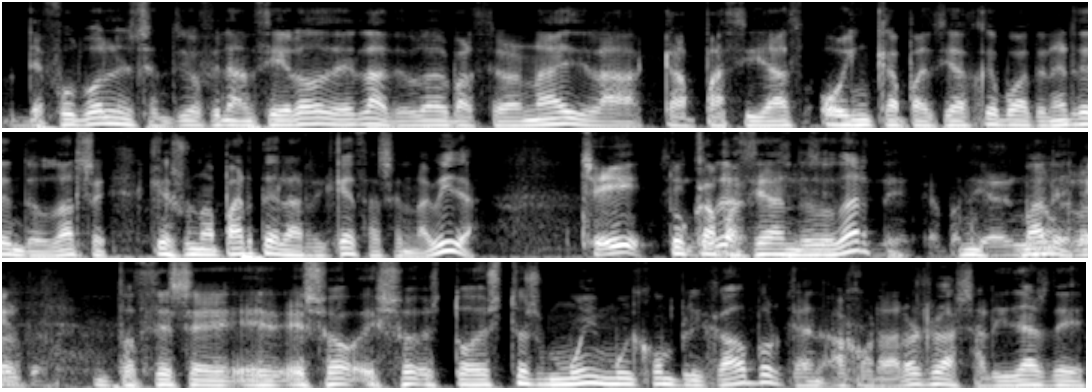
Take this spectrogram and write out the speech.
de fútbol en el sentido financiero, de la deuda del Barcelona y de la capacidad o incapacidad que pueda tener de endeudarse, que es una parte de las riquezas en la vida. Sí. tu capacidad de Sí, sí, endeudarte. de capacidad de vale. Entonces, eh, eh, eso, eso, todo esto es muy, muy complicado porque acordaros las salidas de,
